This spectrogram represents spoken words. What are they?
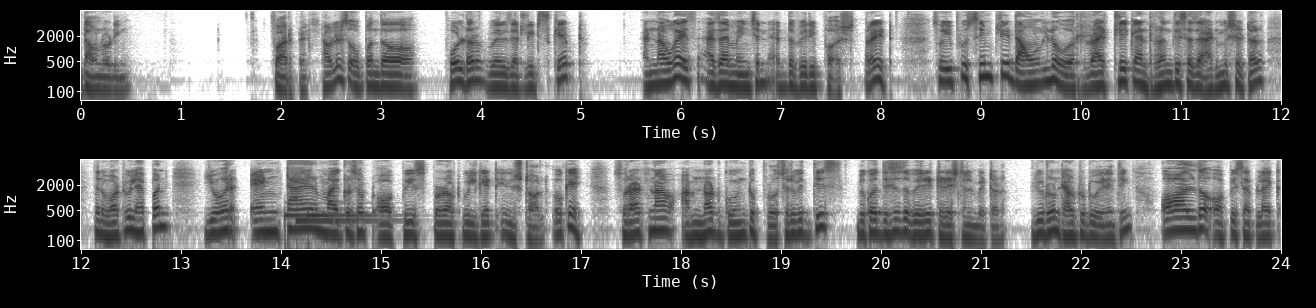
downloading. Perfect. Now let's open the folder where exactly it's kept. And now guys as i mentioned at the very first right? So if you simply down you know right click and run this as an administrator then what will happen? Your entire microsoft office product will get installed okay? So right now i'm not going to proceed with this because this is a very traditional method you don't have to do anything. All the office app like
